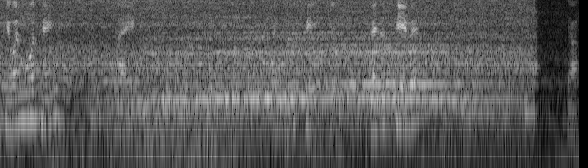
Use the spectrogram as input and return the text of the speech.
okay one more thing. Like I need save let's just save it. Yeah.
